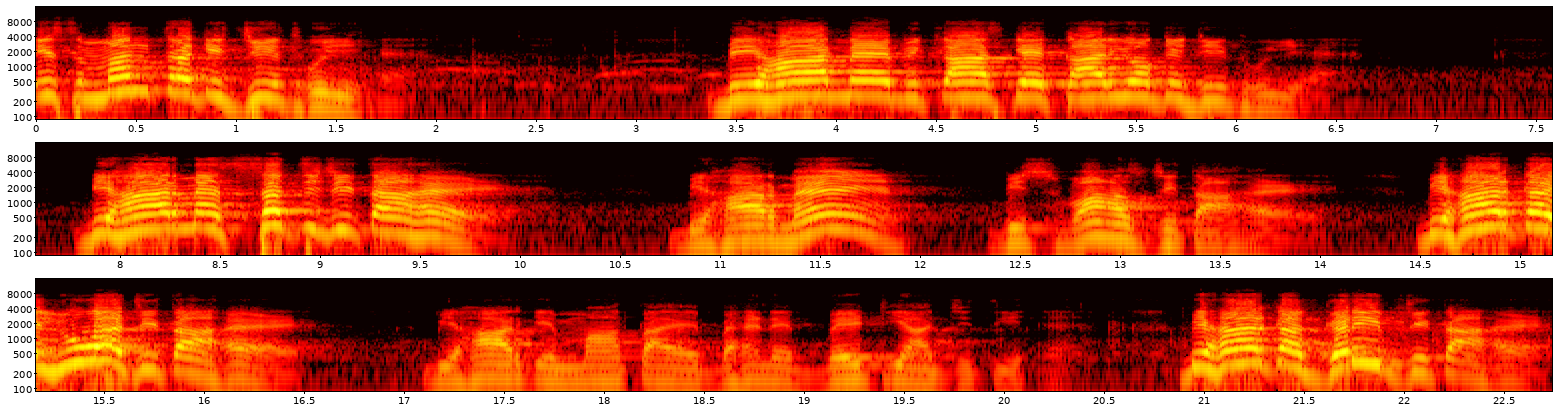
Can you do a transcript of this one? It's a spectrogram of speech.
इस मंत्र की जीत हुई है। बिहार में विकास के कार्यों की जीत हुई है। बिहार में सच जीता है। बिहार में विश्वास जीता है। बिहार का युवा जीता है। बिहार की माताएँ, बहनें, बेटियाँ जीती हैं। बिहार का गरीब जीता है।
